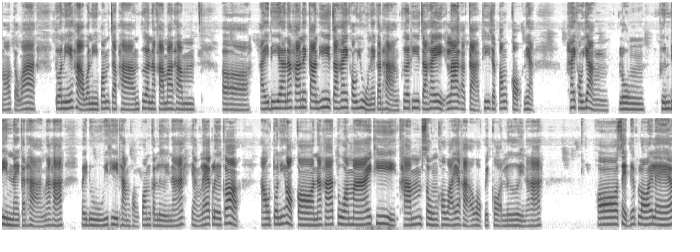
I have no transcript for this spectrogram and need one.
เนาะแต่ว่าตัวนี้ค่ะวันนี้ป้อมจะพาเพื่อนๆนะคะ มาทำเอ่อ ไอเดียนะคะ ในการที่จะให้เขาอยู่ในกระถางเพื่อที่จะให้รากอากาศที่จะต้องเกาะเนี่ย ให้เขาหยั่งลงพื้นดินในกระถางนะคะ ไปดูวิธีทำของป้อมกันเลยนะ อย่างแรกเลยก็เอาตัวนี้ออกก่อนนะคะ ตัวไม้ที่ค้ำทรงเขาไว้อะค่ะ เอาออกไปก่อนเลยนะคะ พอเสร็จเรียบร้อยแล้ว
